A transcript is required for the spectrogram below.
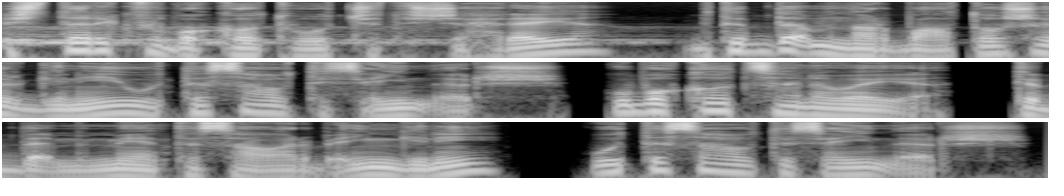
اشترك في باقات واتشت الشهرية. بتبدأ من 14 جنيه و99 قرش. وباقات سنوية. بتبدأ من 149 جنيه و99 قرش.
